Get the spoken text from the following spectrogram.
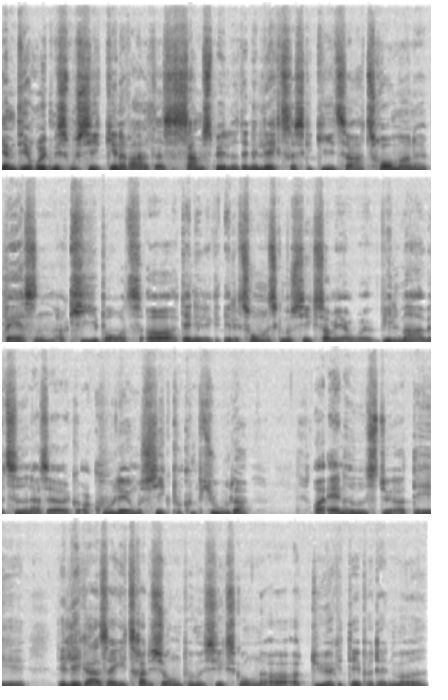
Jamen, det er rytmisk musik generelt, altså samspillet, den elektriske guitar, trommerne, bassen og keyboards, og den ele- elektroniske musik, som jeg jo er vildt meget ved tiden, altså at, at kunne lave musik på computer og andet udstyr, og det, det ligger altså ikke i traditionen på musikskolen at, at dyrke det på den måde.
